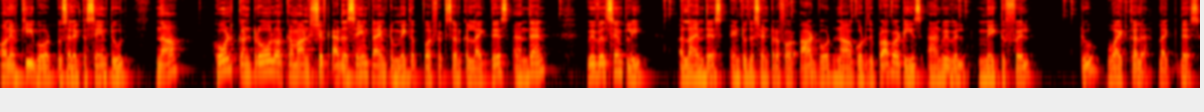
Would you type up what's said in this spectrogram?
on your keyboard to select the same tool now Hold Control or Command Shift at the same time to make a perfect circle like this and then we will simply align this into the center of our artboard. Now go to the properties and we will make the fill to white color like this.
